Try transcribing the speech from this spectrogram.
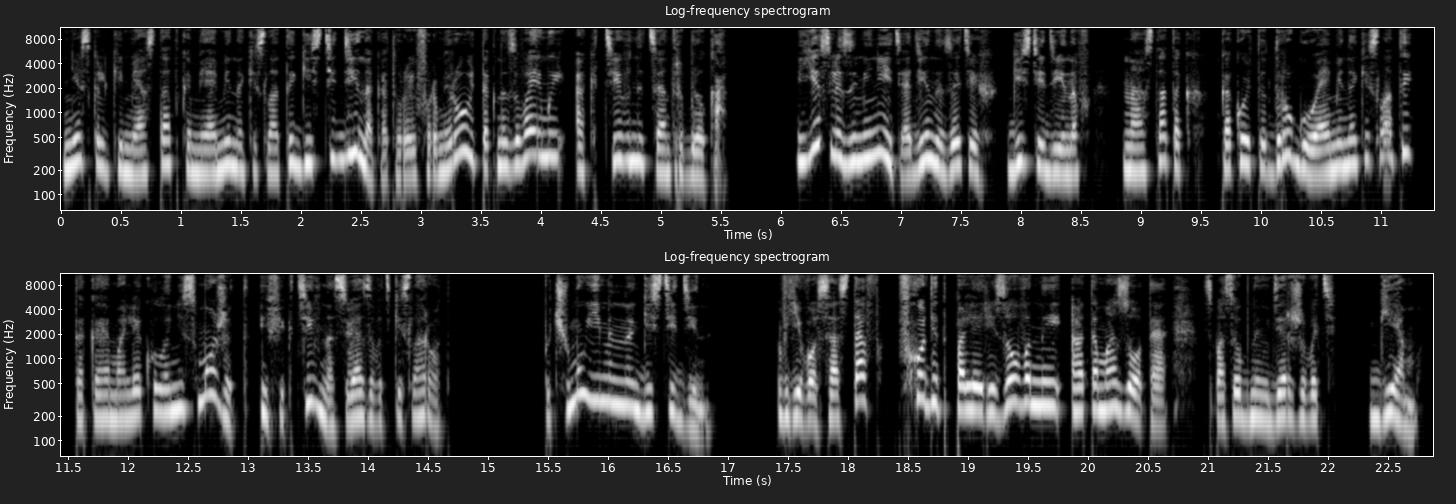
несколькими остатками аминокислоты гистидина, которые формируют так называемый активный центр белка. Если заменить один из этих гистидинов на остаток какой-то другой аминокислоты, такая молекула не сможет эффективно связывать кислород. Почему именно гистидин? В его состав входит поляризованный атом азота, способный удерживать гем —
